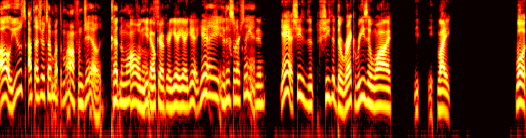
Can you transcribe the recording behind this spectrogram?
oh, you I thought you were talking about the mom from jail, cutting them off. Oh, yeah, okay, okay, yeah, yeah, yeah, yeah. Yeah, yeah, that's what I'm saying. reason- Yeah, she's the she's the direct reason why, like, well,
